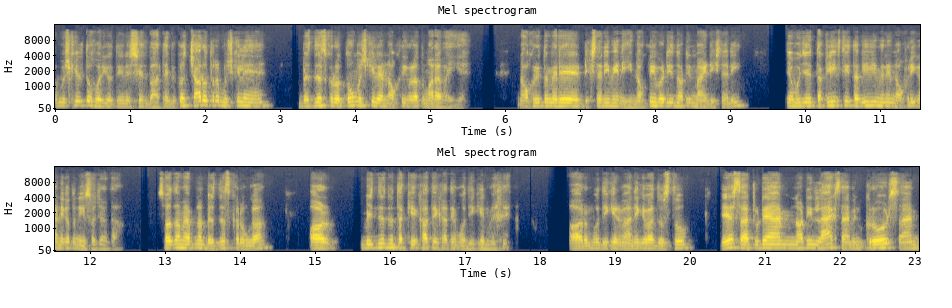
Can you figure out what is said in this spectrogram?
तो मुश्किल तो हो रही होती है, निश्चित बात है. बिकॉज़ चारों तरफ़ मुश्किलें हैं. बिज़नेस करो तो मुश्किल है, नौकरी वाला तुम्हारा भाई है। नौकरी तो मेरे डिक्शनरी में नहीं है। नौकरी word is not in my dictionary जब मुझे तकलीफ़ थी, तभी भी मैंने नौकरी करने का तो नहीं सोचा था। सोचा मैं अपना बिज़नेस करूँगा और बिज़नेस में धक्के खाते खाते मोदी केयर में और मोदी केयर में आने के बाद दोस्तों yes today I am not in lakhs I am in crores I am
